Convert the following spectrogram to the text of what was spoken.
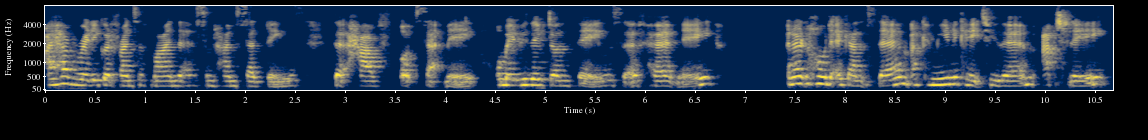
I have really good friends of mine that have sometimes said things that have upset me, or maybe they've done things that have hurt me. I don't hold it against them. I communicate to them, actually,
